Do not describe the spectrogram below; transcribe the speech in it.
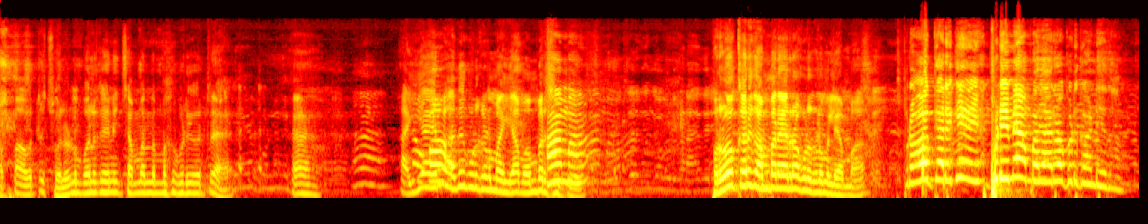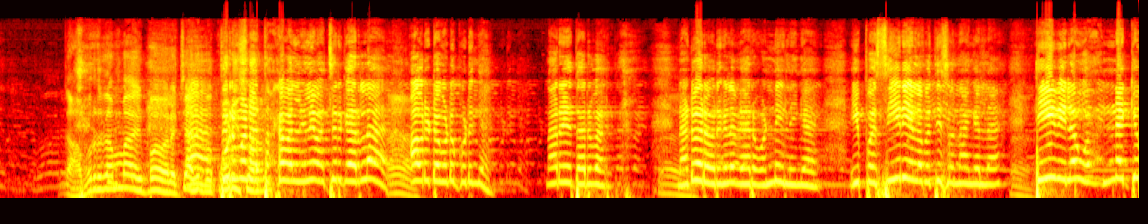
அப்பா அவர்கிட்ட சொல்லணும் போலுக்கு நீ சம்பந்தமா கூடியவற்ற ஐயாயிரம் ரூபாய் அது கொடுக்கணுமா ஐயா மெம்பர்ஷிப் புரோக்கருக்கு ஐம்பதாயிரம் ரூபாய் கொடுக்கணும் இல்லையாம்மா? புரோக்கருக்கு எப்படியுமே ஐம்பதாயிரம் ரூபாய் கொடுக்க வேண்டியதுதான். அவரு தாம்மா இப்போ திருமண. தகவல் நிலையம் வச்சிருக்காருல அவர்கிட்ட கூட கொடுங்க. நிறைய தருவார். நடுவர் அவர்களே வேற ஒண்ணும் இல்லைங்க. இப்ப சீரியலை பத்தி சொன்னாங்கல்ல டிவில அன்னைக்கு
